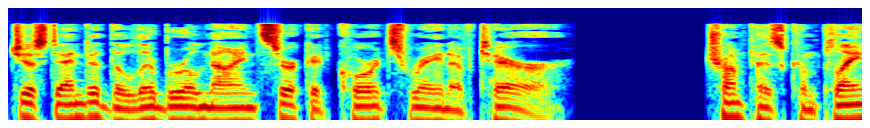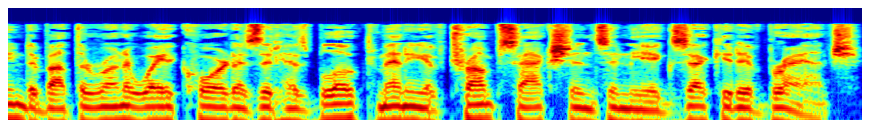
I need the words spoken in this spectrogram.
just ended the liberal Ninth Circuit Court's reign of terror. Trump has complained about the runaway court as it has blocked many of Trump's actions in the executive branch.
